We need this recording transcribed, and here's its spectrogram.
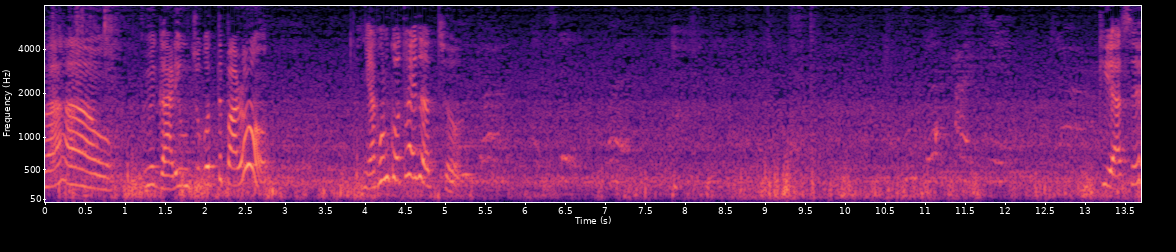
ওয়াও, তুমি গাড়ি উঁচু করতে পারো? এখন কোথায় যাচ্ছ? কি আছে?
